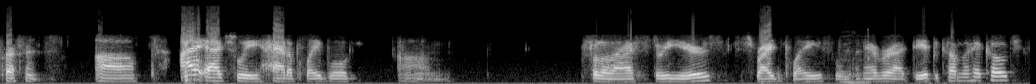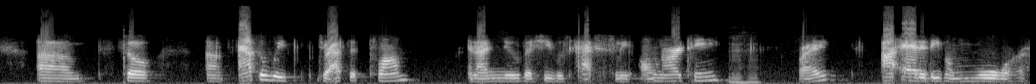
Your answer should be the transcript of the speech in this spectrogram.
preference. Uh, I actually had a playbook um, for the last three years, just writing plays for whenever I did become a head coach. Um, so um, after we drafted Plum, and I knew that she was actually on our team, Mm-hmm. right? I added even more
